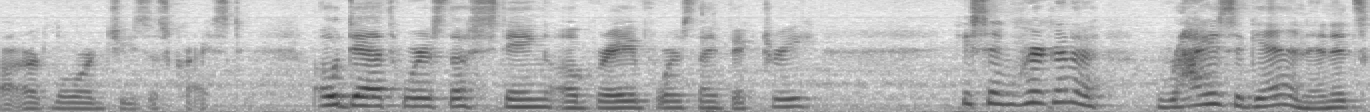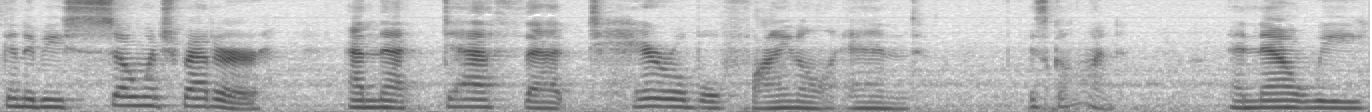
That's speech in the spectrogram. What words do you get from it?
our Lord Jesus Christ. O death, where's thy sting? O grave, where's thy victory? He's saying we're going to rise again, and it's going to be so much better. And that death, that terrible final end, is gone. And now we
